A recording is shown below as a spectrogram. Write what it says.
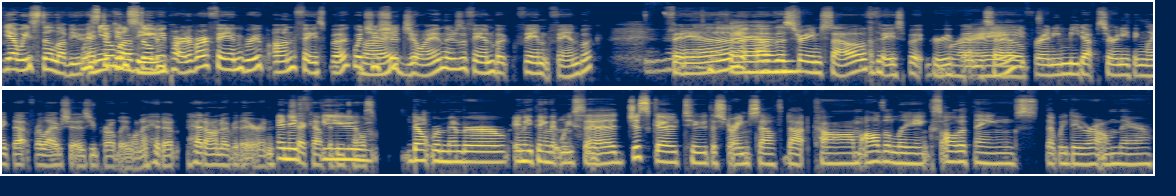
yeah, we still love you, We and still you can still you. be part of our fan group on Facebook, which you should join. There's a fan book, fan fan book, mm-hmm. fan, of the Strange South the- Facebook group, and so for any meetups or anything like that for live shows, you probably want to head on, head on over there and, And check out the details. Don't remember anything that we said, just go to thestrangesouth.com. All the links, all the things that we do are on there.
